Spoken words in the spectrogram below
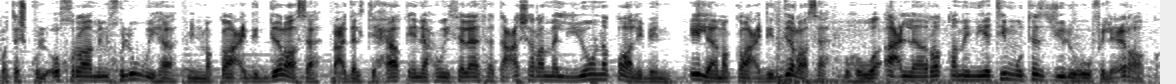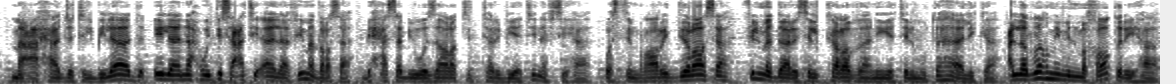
وتشكو الأخرى من خلوها من مقاعد الدراسة بعد التحاق نحو 13 مليون طالب إلى مقاعد الدراسة وهو أعلى رقم يتم تسجيله في العراق. مع حاجة البلاد إلى نحو تسعة آلاف مدرسة بحسب وزارة التربية نفسها واستمرار الدراسة في المدارس الكرفانية المتهالكة. على الرغم من مخاطرها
